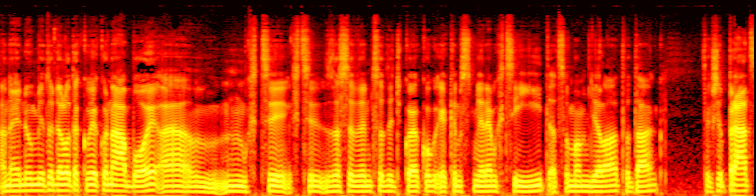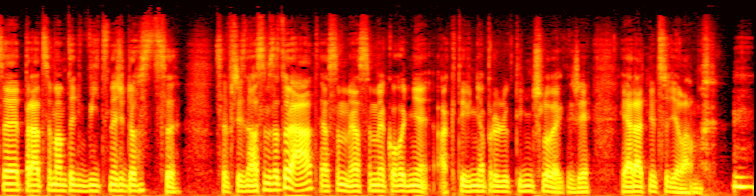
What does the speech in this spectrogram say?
a najednou mě to dalo takový jako náboj a hm, chci, chci zase vím, co teď jako, jakým směrem chci jít a co mám dělat a tak. Takže práce, práce mám teď víc než dost, se, se přiznal. jsem za to rád, já jsem, já jsem jako hodně aktivní a produktivní člověk, takže já rád něco dělám. Mm,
